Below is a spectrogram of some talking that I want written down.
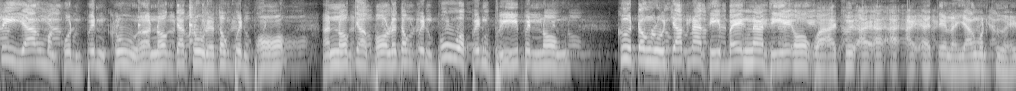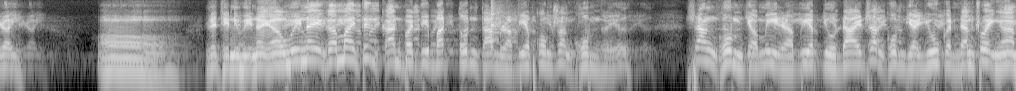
สี่อย่างบางคนเป็นครูนอกจากครูเลยต้องเป็นพออันนอกจากพอเลยต้องเป็นผู้ว่าเป็นผีเป็นนองคือต้องรู้จักหน้าที่แบ่งหน้าที่ให้ออกว่าไอ้คือไอ้ไอ้ไอ้ไอ้แต่ละอย่างมันคืออะไรอ๋อและทีนี้วินัยวินัยก็ไม่ถึงการปฏิบัติตนตามระเบียบของสังคมเลยสังคมจะมีระเบียบอยู่ได้สังคมจะอยู่กันดังช่วยงาม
